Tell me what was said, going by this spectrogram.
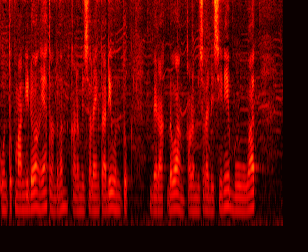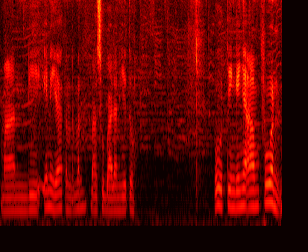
untuk mandi doang ya teman-teman kalau misalnya yang tadi untuk berak doang kalau misalnya di sini buat mandi ini ya teman-teman basuh badan gitu uh tingginya ampun.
